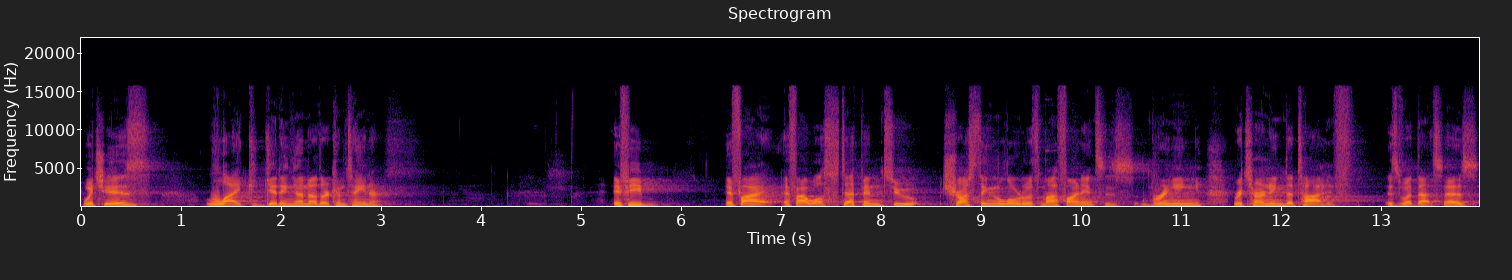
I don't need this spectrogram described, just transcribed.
Which is like getting another container. If he if I if I will step into trusting the Lord with my finances, bringing, returning the tithe, is what that says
